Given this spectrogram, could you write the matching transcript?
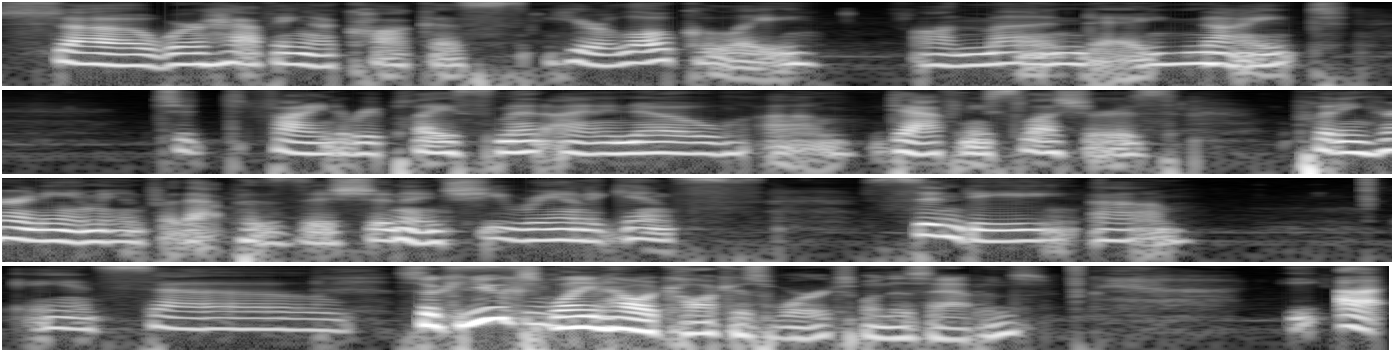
So we're having a caucus here locally on Monday night to find a replacement. I know um, Daphne Slusher's is putting her name in for that position, and she ran against Cindy. Um, and so So, can you explain how a caucus works when this happens? uh,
